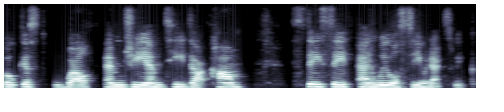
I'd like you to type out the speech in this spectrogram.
focusedwealthmgmt.com. Stay safe, and we will see you next week.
